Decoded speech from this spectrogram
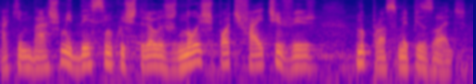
aqui embaixo, me dê cinco estrelas no Spotify e te vejo no próximo episódio.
